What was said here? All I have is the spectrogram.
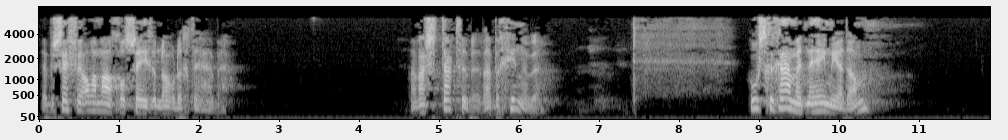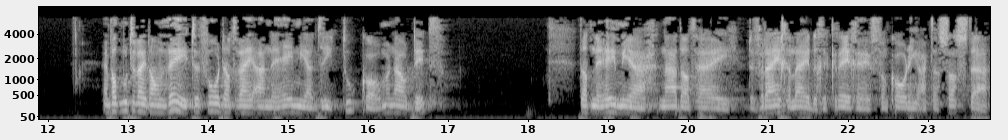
we beseffen allemaal Gods zegen nodig te hebben. Maar waar starten we? Waar beginnen we? Hoe is het gegaan met Nehemia dan? En wat moeten wij dan weten voordat wij aan Nehemia 3 toekomen? Nou dit. Dat Nehemia, nadat hij de vrijgeleide gekregen heeft van koning Artasasta,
